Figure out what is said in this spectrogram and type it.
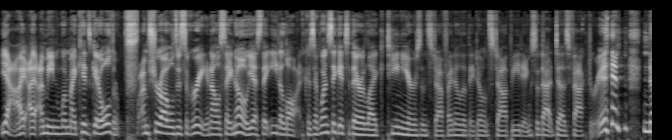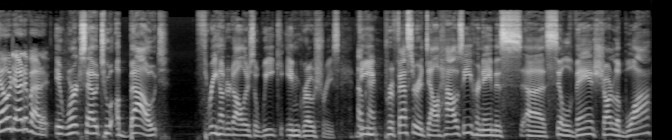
yeah, I, I, I mean, when my kids get older, I'm sure I will disagree, and I will say no. Yes, they eat a lot because once they get to their like teen years and stuff, I know that they don't stop eating, so that does factor in, no doubt about it. it works out to about $300 a week in groceries. The Okay. professor at Dalhousie, her name is uh, Sylvain Charlebois,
